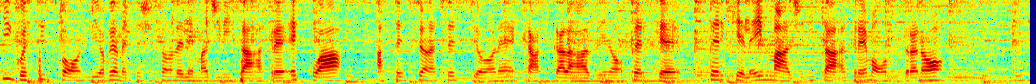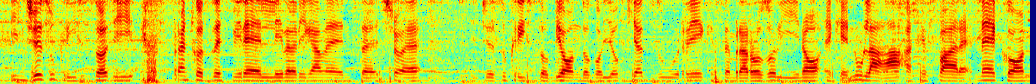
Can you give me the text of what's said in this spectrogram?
In questi sfondi ovviamente ci sono delle immagini sacre e qua, attenzione, attenzione, casca l'asino, perché? Perché le immagini sacre mostrano il Gesù Cristo di Franco Zeffirelli praticamente, cioè il Gesù Cristo biondo con gli occhi azzurri che sembra rosolino e che nulla ha a che fare né con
